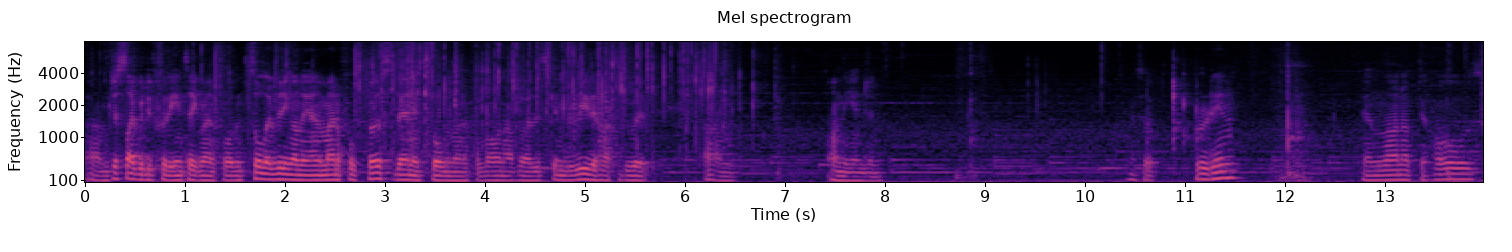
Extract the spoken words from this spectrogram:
Um, just like we did for the intake manifold. Install everything on the manifold first, then install the manifold on, otherwise it's going to be really hard to do it um, on the engine. So put it in and line up the holes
